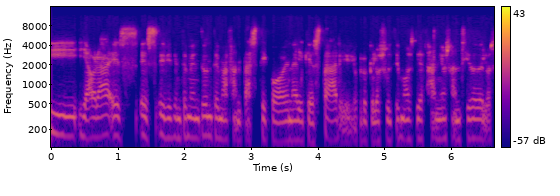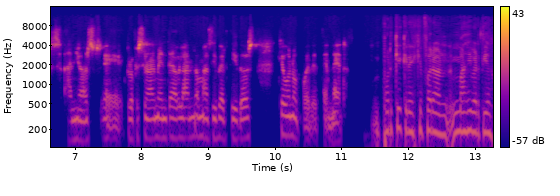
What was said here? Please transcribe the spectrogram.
Y, ahora es, es, evidentemente un tema fantástico en el que estar y yo creo que los últimos diez años han sido de los años eh, profesionalmente hablando más divertidos que uno puede tener. ¿Por qué crees que fueron más divertidos?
